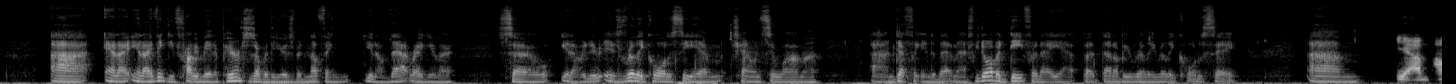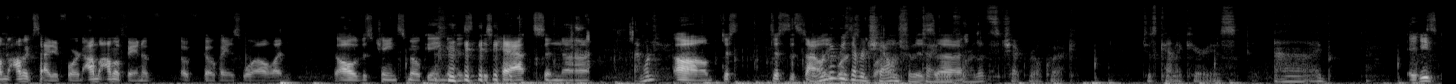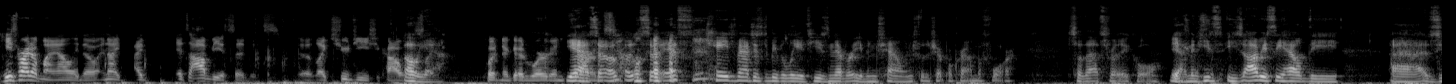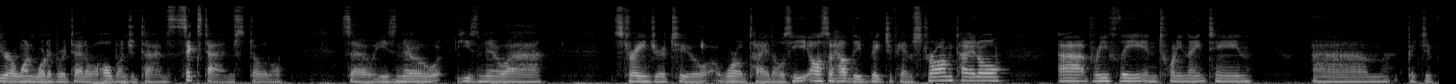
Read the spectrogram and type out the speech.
Uh, and I, you know, I think he's probably made appearances over the years, but nothing, you know, that regular. So, you know, it, it's really cool to see him challenge Suwama. Uh, I'm definitely into that match. We don't have a date for that yet, but that'll be really, really cool to see. Um, yeah I'm, I'm i'm excited for it i'm, I'm a fan of of Kohei as well and all of his chain smoking and his, his cats and uh I wonder, um just just the style. I wonder if he's ever well challenged for the title uh, before. Let's check real quick. Just kind of curious. Uh, I, he's he's right up my alley though and i i it's obvious that it's uh, like shuji ishikawa oh yeah, like putting a good word in yeah. for So, uh, so if Cage match is to be believed, he's never even challenged for the Triple Crown before. So that's really cool. Yeah, I mean he's he's obviously held the uh, zero one World title a whole bunch of times, six times total. So he's no he's no uh, stranger to world titles. He also held the Big Japan Strong title uh, briefly in 2019. Um, Big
